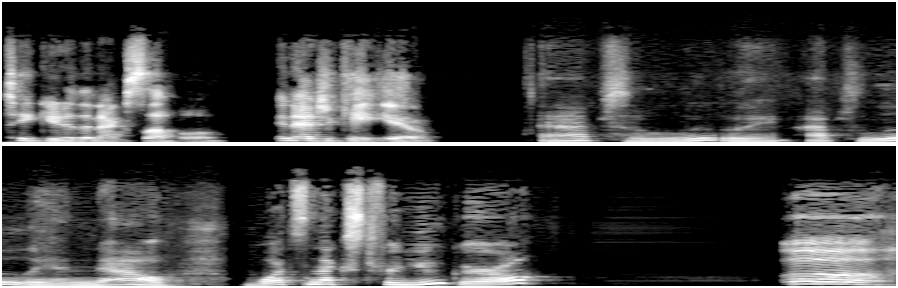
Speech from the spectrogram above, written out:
take you to the next level and educate you. Absolutely. Absolutely. And now, what's next for you, girl? Oh,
